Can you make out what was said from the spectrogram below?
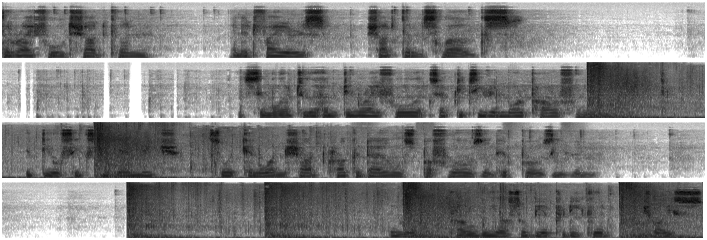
the rifled shotgun, and it fires shotgun slugs. It's similar to the hunting rifle, except it's even more powerful. It deals 60 damage, so it can one-shot crocodiles, buffaloes, and hippos even. It would probably also be a pretty good choice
